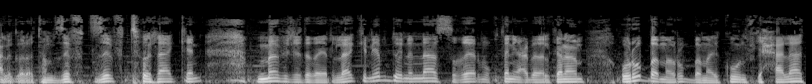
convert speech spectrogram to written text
على قولتهم زفت زفت ولكن ما في شيء تغير. لكن يبدو إن الناس غير مقتنعة بهذا الكلام وربما ربما يكون في حالات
